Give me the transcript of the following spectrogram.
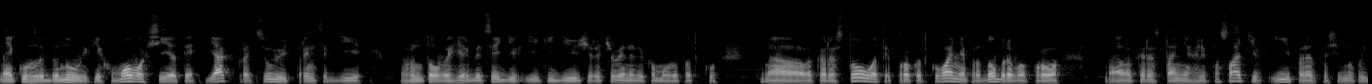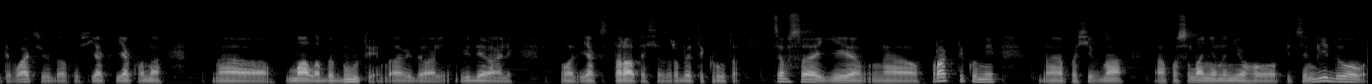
на яку глибину, в яких умовах сіяти, як працюють принцип дії ґрунтових гербіцидів і які діючі речовини в якому випадку використовувати, про коткування, про добриво, про використання гліфосатів і передпосівну культивацію, да, тобто як, як вона мала би бути да, в, ідеалі, в ідеалі. От, як старатися зробити круто. Це все є е, в практикумі е, посівна. Е, Посилання на нього під цим відео.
